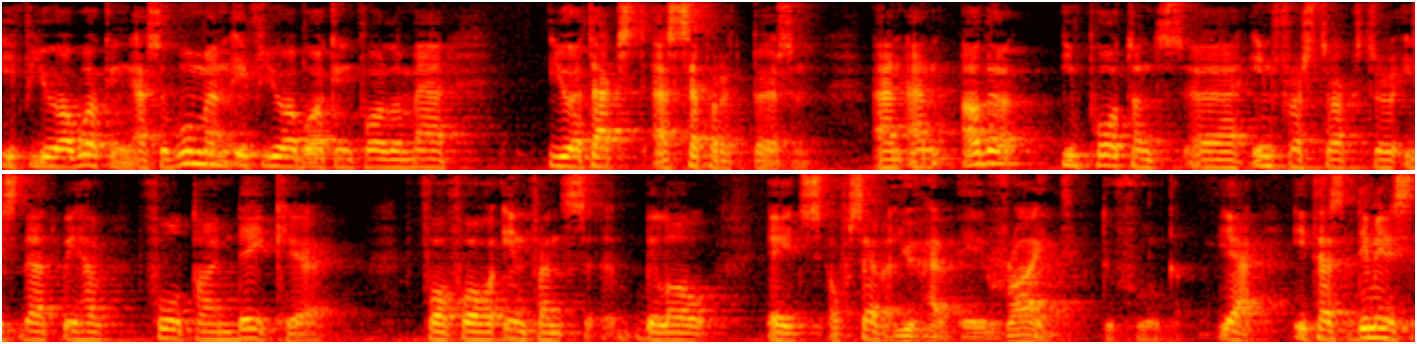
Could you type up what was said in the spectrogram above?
If you are working as a woman, if you are working for the man, you are taxed as separate person. And, and other important uh, infrastructure is that we have full-time daycare for, for infants below age of seven. You have a right to full time. Yeah, it has diminished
